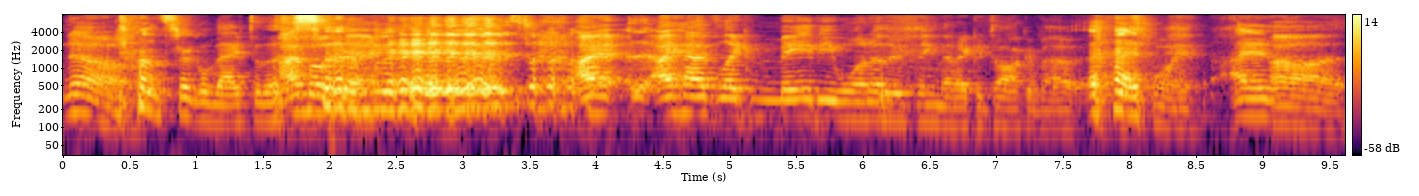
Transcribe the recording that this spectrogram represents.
no. Let's circle back to this. I'm okay. I I have like maybe one other thing that I could talk about at this point. I Uh,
